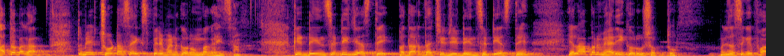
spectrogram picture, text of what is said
आता बघा तुम्ही एक छोटासा एक्सपेरिमेंट करून बघायचा. की डेन्सिटी जी असते पदार्थाची जी डेन्सिटी असते याला आपण व्हॅरी करू शकतो. म्हणजे जसं की फॉ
